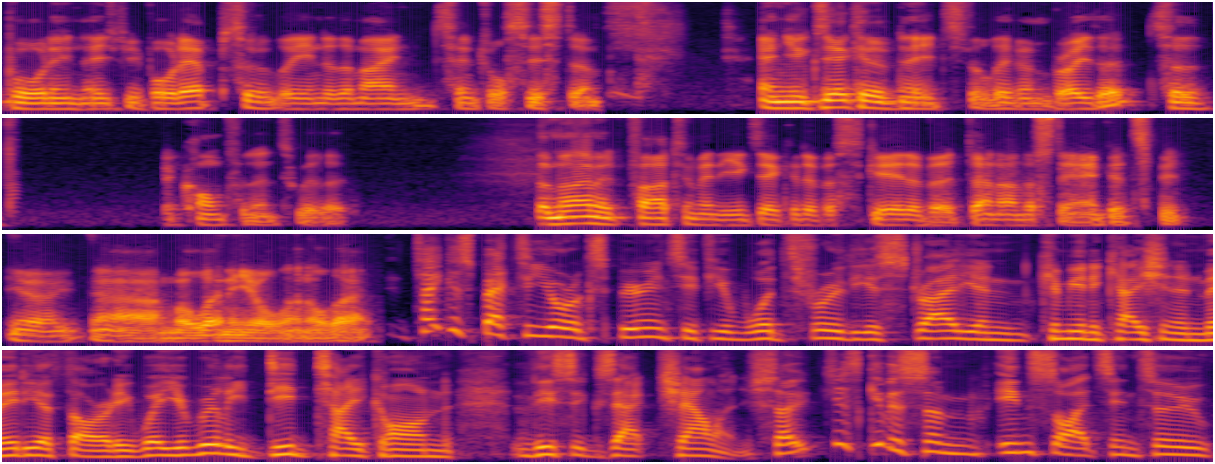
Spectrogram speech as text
brought in, needs to be brought absolutely into the main central system. And your executive needs to live and breathe it, so confidence with it the moment, far too many executives are scared of it, don't understand it's a bit, you know, uh, millennial and all that. Take us back to your experience, if you would, through the Australian Communication and Media Authority, where you really did take on this exact challenge. So just give us some insights into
